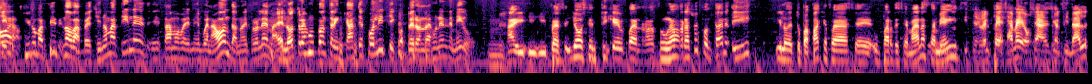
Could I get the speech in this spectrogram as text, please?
chino? chino Martínez. No, va, pues Chino Martínez estamos en en buena onda, no hay problema. El otro es un contrincante político, pero no es un enemigo. Ah, y, y- y, pues yo sentí que, bueno, fue un abrazo espontáneo y, y lo de tu papá que fue hace un par de semanas también y, y te dio el pésame, o sea, si al final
